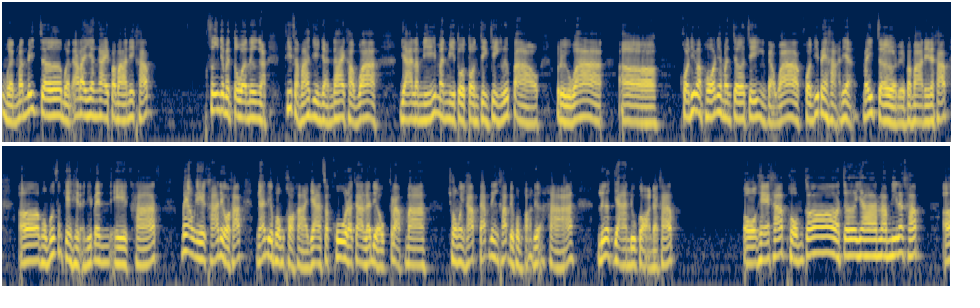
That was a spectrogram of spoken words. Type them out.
เหมือนมันไม่เจอเหมือนอะไรยังไงประมาณนี้ครับซึ่งจะเป็นตัวหนึ่งอะที่สามารถยืนยันได้ครับว่ายาลำนี้มันมีตัวตนจริง ๆ หรือเปล่า หรือว่าเอ่อคนที่มาโพสเนี่ยมันเจอจริง แต่ว่าคนที่ไปหาเนี่ยไม่เจอหรือประมาณนี้นะครับเออผมเพิ่งสังเกตเห็นอันนี้เป็น A class ไม่เอา A class เดี๋ยวาครับ งั้นเดี๋ยวผมขอหายาสักคู่แล้วกัน แล้วเดี๋ยวกลับมา ชมกันครับแป๊บหนึ่งครับเดี๋ยวผมขอเลือกหาเลือกยานดูก่อนนะครับ โอเคครับ ผมก็เจอยานลำนี้แล้วครับเอ่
